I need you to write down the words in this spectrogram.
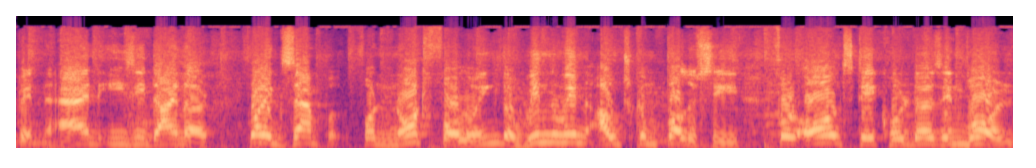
Pin and Easy Diner, for example, for not following the win-win outcome policy for all stakeholders involved.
